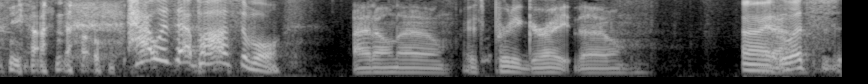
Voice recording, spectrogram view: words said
yeah, I know. How is that possible? I don't know. It's pretty great though. All right, Yeah. let's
